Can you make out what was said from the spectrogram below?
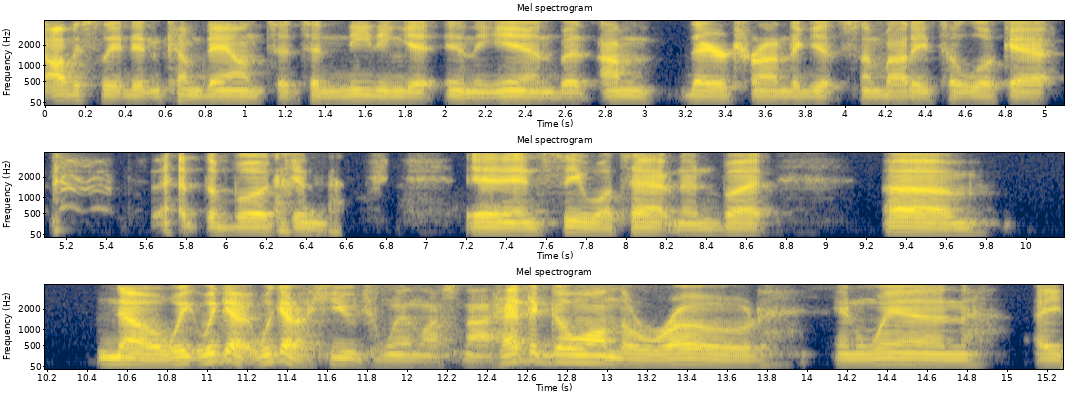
obviously it didn't come down to to needing it in the end, but I'm there trying to get somebody to look at at the book and and see what's happening. But um, no, we, we got we got a huge win last night. Had to go on the road and win a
